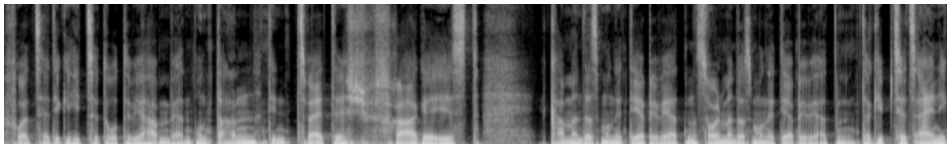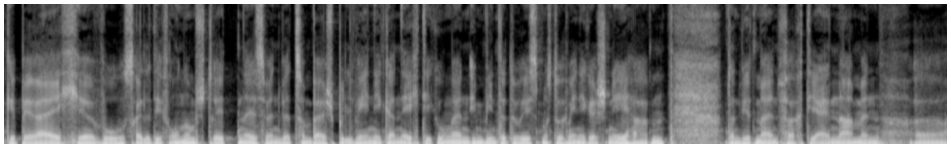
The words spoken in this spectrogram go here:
vorzeitige Hitzetote wir haben werden. Und dann die zweite Frage ist, kann man das monetär bewerten? Soll man das monetär bewerten? Da gibt es jetzt einige Bereiche, wo es relativ unumstritten ist. Wenn wir zum Beispiel weniger Nächtigungen im Wintertourismus durch weniger Schnee haben, dann wird man einfach die Einnahmen äh,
